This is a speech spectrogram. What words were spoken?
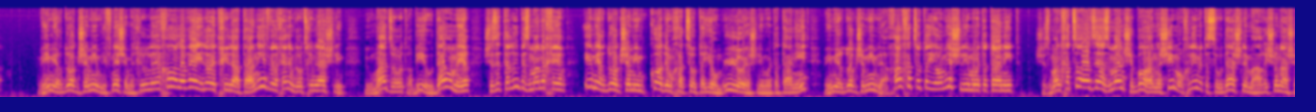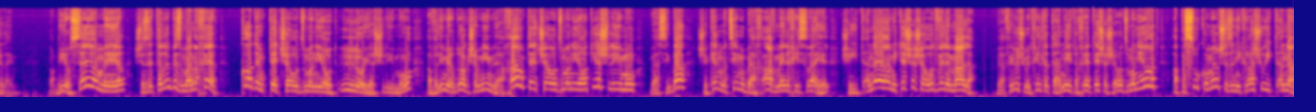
ואם ירדו הגשמים לפני שהם התחילו לאכול, הרי לא התחילה התענית ולכן הם לא צריכים להשלים. לעומת זאת, רבי יהודה אומר שזה תלוי בזמן אחר. אם ירדו הגשמים קודם חצות היום, לא ישלימו את התענית, ואם ירדו הגשמים לאחר חצות היום, ישלימו את התענית. שזמן חצות זה הזמן שבו האנשים אוכלים את הסעודה השלמה הראשונה שלהם. רבי יוסי אומר שזה תלוי בזמן אחר. קודם ט' שעות זמניות לא ישלימו, אבל אם ירדו הגשמים לאחר ט' שעות זמניות ישלימו. והסיבה שכן מצינו באחאב מלך ישראל שהתענה מתשע שעות ולמעלה. ואפילו שהוא התחיל את התענית אחרי תשע שעות זמניות, הפסוק אומר שזה נקרא שהוא התענה.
